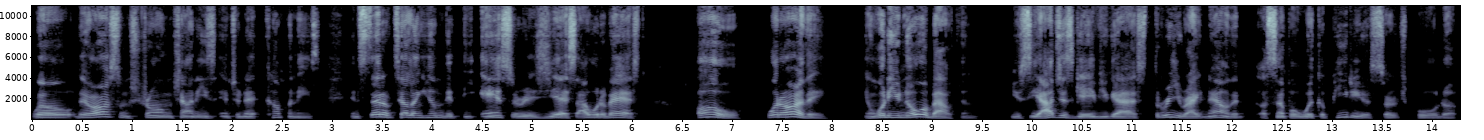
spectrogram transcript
Well, there are some strong Chinese internet companies. Instead of telling him that the answer is yes, I would have asked, Oh, what are they? And what do you know about them? You see, I just gave you guys three right now that a simple Wikipedia search pulled up.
